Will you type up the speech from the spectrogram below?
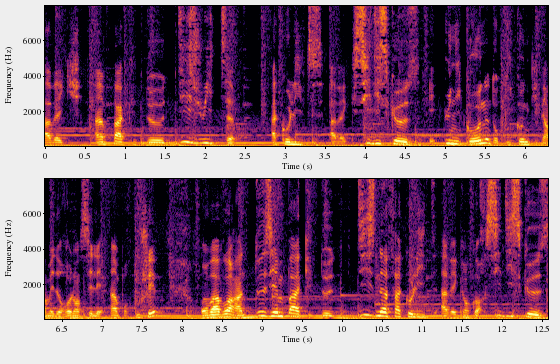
avec un pack de 18 acolytes avec 6 disqueuses et une icône, donc l'icône qui permet de relancer les 1 pour toucher. On va avoir un deuxième pack de 19 acolytes avec encore 6 disqueuses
